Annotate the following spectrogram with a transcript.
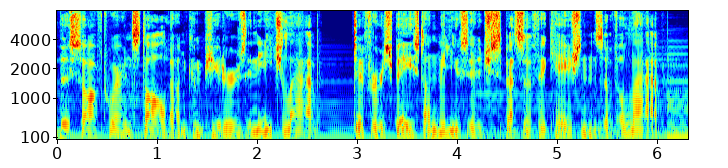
The software installed on computers in each lab differs based on the usage specifications of the lab.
